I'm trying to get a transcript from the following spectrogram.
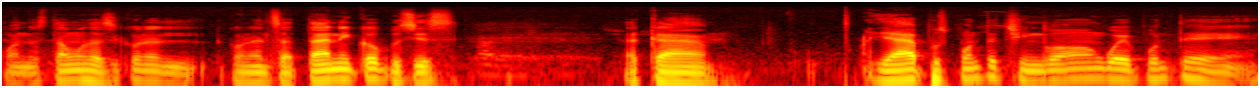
cuando estamos así con el, con el satánico, pues sí es acá, ya, pues ponte chingón, güey, ponte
